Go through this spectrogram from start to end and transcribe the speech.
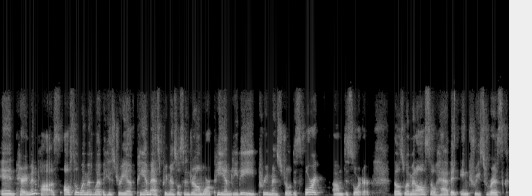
in perimenopause. Also, women who have a history of PMS, premenstrual syndrome, or PMDD, premenstrual dysphoric um, disorder. Those women also have an increased risk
